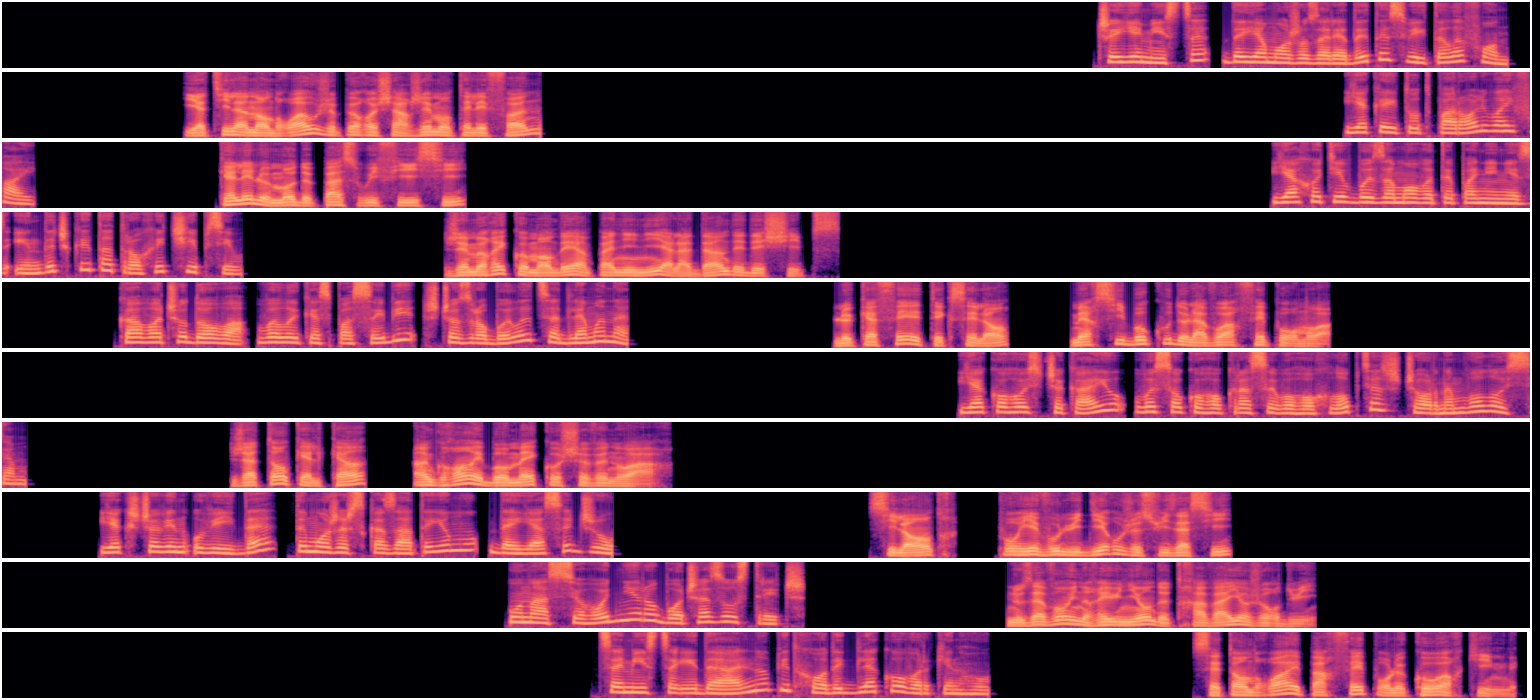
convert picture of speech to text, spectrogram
Чи є місце, де я можу зарядити свій телефон? Y a-t-il un endroit où je peux recharger mon téléphone Який тут пароль Wi-Fi? Quel est le mot de passe Wi-Fi ici Я хотів би замовити паніні з індички та трохи чіпсів. J'aimerais commander un panini à la dinde et des chips. Кава чудова, велике спасибі, що зробили це для мене. Le café est excellent. Merci beaucoup de l'avoir fait pour moi. Я когось чекаю, високого красивого хлопця з чорним волоссям. J'attends quelqu'un, un grand et beau mec aux cheveux noirs. Якщо він увійде, ти можеш сказати йому, де я сиджу. S'il entre, pourriez-vous lui dire où je suis assis У нас сьогодні робоча зустріч. Nous avons une réunion de travail aujourd'hui. Це місце ідеально підходить для коворкінгу. Cet endroit est parfait pour le coworking.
